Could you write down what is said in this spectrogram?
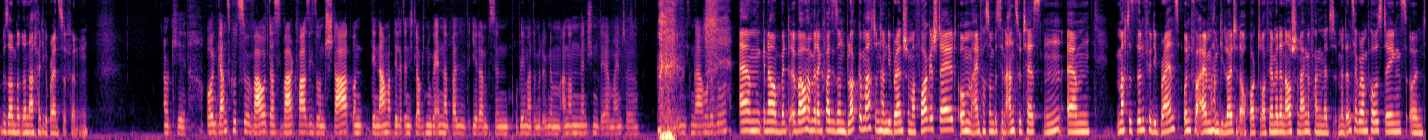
besondere nachhaltige Brands zu finden. Okay. Und ganz kurz zu Wow, das war quasi so ein Start und den Namen habt ihr letztendlich, glaube ich, nur geändert, weil ihr da ein bisschen Probleme hatte mit irgendeinem anderen Menschen, der meinte einen ähnlichen Namen oder so. Ähm, genau, mit Wow haben wir dann quasi so einen Blog gemacht und haben die Brands schon mal vorgestellt, um einfach so ein bisschen anzutesten. Ähm, macht es Sinn für die Brands und vor allem haben die Leute da auch Bock drauf. Wir haben ja dann auch schon angefangen mit, mit Instagram-Postings und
